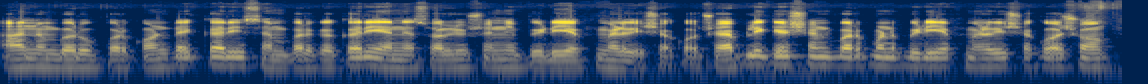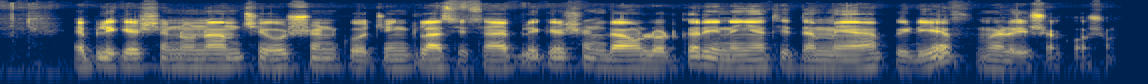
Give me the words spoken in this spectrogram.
આ નંબર ઉપર કોન્ટેક્ટ કરી, સંપર્ક કરી અને સોલ્યુશનની પીડીએફ મેળવી શકો છો. એપ્લિકેશન પર પણ પીડીએફ મેળવી શકો છો. એપ્લિકેશનનું નામ છે ઓશન કોચિંગ ક્લાસીસ. આ એપ્લિકેશન ડાઉનલોડ કરીને અહીંયાથી તમે આ પીડીએફ મેળવી શકો છો.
